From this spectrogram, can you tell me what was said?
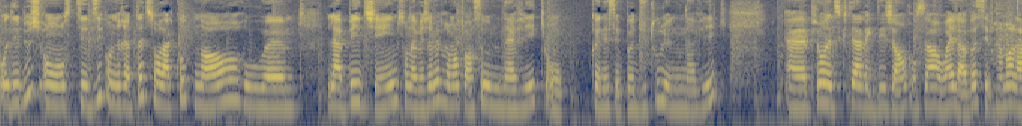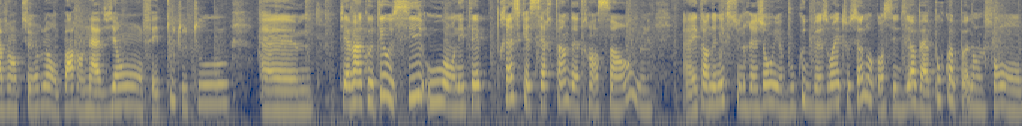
Au début, on s'était dit qu'on irait peut-être sur la côte nord ou la baie James. On n'avait jamais vraiment pensé au Nunavik. On connaissait pas du tout le Nunavik. Euh, puis on a discuté avec des gens pour ça. Ah ouais, là-bas, c'est vraiment l'aventure. Là. On part en avion, on fait tout, tout, tout. Euh, puis il y avait un côté aussi où on était presque certain d'être ensemble, euh, étant donné que c'est une région où il y a beaucoup de besoins et tout ça. Donc on s'est dit, ah ben pourquoi pas, dans le fond,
